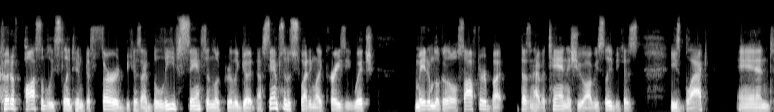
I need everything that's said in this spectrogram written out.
Could have possibly slid him to third because I believe Samson looked really good. Now, Samson was sweating like crazy, which made him look a little softer, but doesn't have a tan issue, obviously, because he's black. And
